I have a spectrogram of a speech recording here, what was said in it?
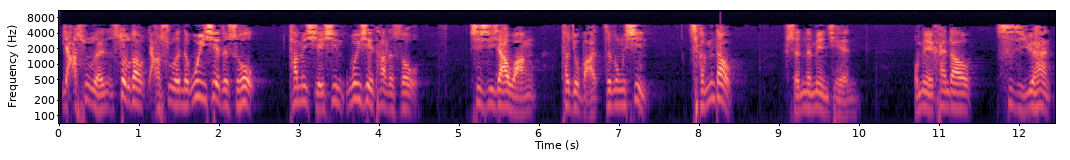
亚述人受到亚述人的威胁的时候，他们写信威胁他的时候，西西家王。他就把这封信呈到神的面前。我们也看到施洗约翰，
